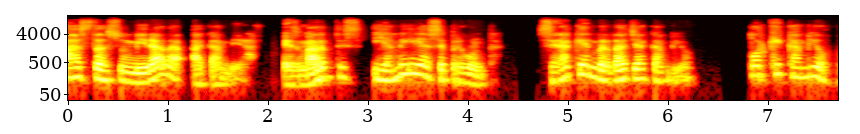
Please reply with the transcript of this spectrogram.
Hasta su mirada ha cambiado. Es martes y Amelia se pregunta, ¿será que en verdad ya cambió? ¿Por qué cambió?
